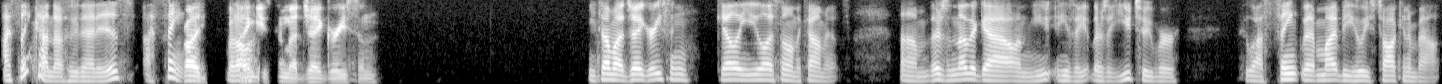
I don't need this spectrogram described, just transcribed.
I think I know who that is. I think, right? But I think I'll, he's talking about Jay Greason. You talking about Jay Greason? Kelly, you let us know in the comments. Um, there's another guy on he's a there's a YouTuber who I think that might be who he's talking about.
